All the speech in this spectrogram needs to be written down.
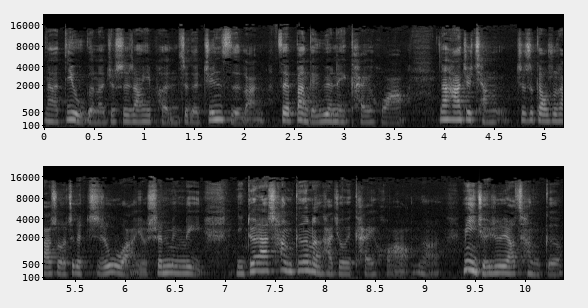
那第五个呢，就是让一盆这个君子兰在半个月内开花。那他就强就是告诉他说，这个植物啊有生命力，你对它唱歌呢，它就会开花。那秘诀就是要唱歌。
